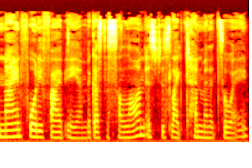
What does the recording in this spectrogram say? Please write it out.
9:45 a.m. because the salon is just like 10 minutes away.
